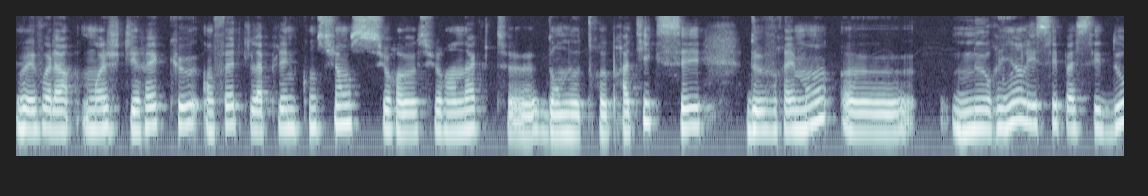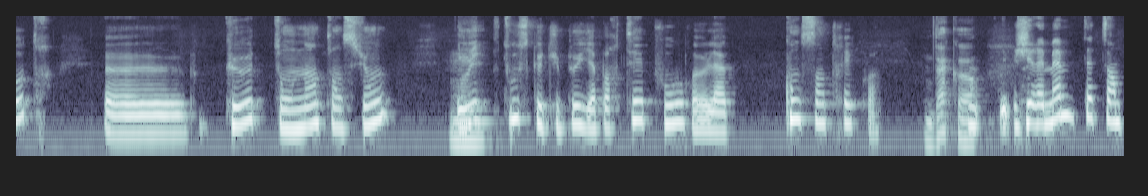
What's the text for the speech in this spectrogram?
ouais, voilà, moi, je dirais que, en fait, la pleine conscience sur, euh, sur un acte euh, dans notre pratique, c'est de vraiment euh, ne rien laisser passer d'autre que ton intention et tout ce que tu peux y apporter pour euh, la concentrer, quoi. d'accord. J'irais même peut-être un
